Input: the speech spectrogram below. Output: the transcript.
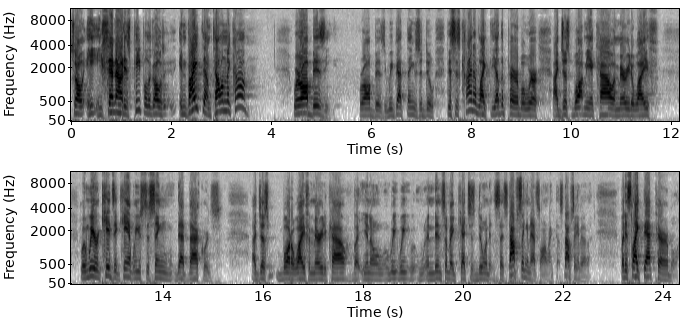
So he, he sent out his people to go invite them, tell them to come. We're all busy. We're all busy. We've got things to do. This is kind of like the other parable where I just bought me a cow and married a wife. When we were kids at camp, we used to sing that backwards. I just bought a wife and married a cow, but you know, we, we and then somebody catches doing it and says, "Stop singing that song like that. Stop singing that." But it's like that parable.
